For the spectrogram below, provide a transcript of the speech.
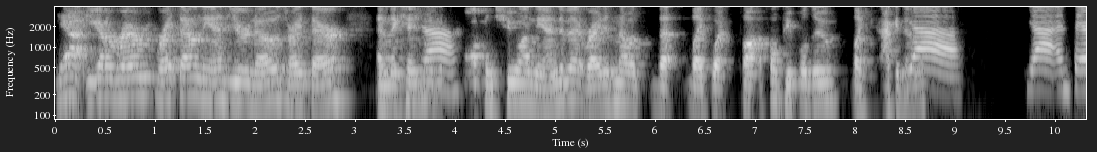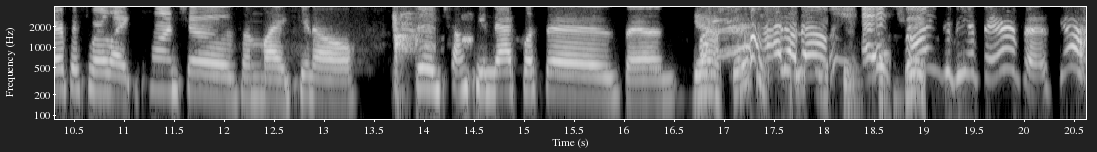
Yeah. You got to wear right down on the end of your nose, right there, and occasionally yeah. off and chew on the end of it. Right? Isn't that what that like what thoughtful people do, like academics? Yeah. Yeah. And therapists wear like ponchos and like you know big chunky necklaces and yeah like, i don't know i was trying to be a therapist yeah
